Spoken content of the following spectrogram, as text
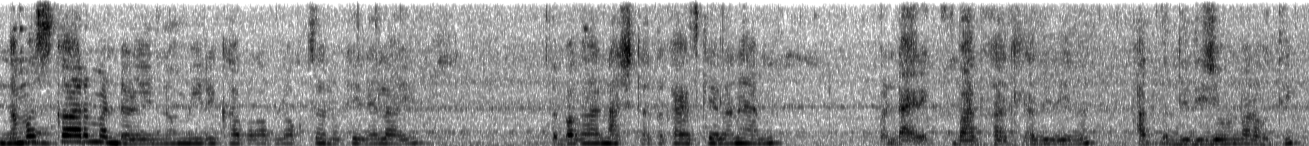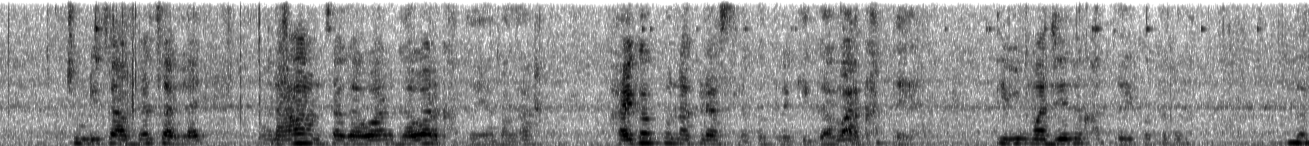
नमस्कार मंडळींनो मी रेखा बघा ब्लॉग चालू केलेला आहे. तर बघा नाश्ता तर कायच केला नाही आम्ही पण डायरेक्ट भात घातला दिदीनं. आता दिदी जेवण बनवती. चुडीचा अभ्यास चाललाय. आणि हा आमचा गवार गवार खातोय बघा. हाय का कोणाकडे असलं पत्र की गवार खातोय. ती मी मजेनं खातोय पत्र तर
